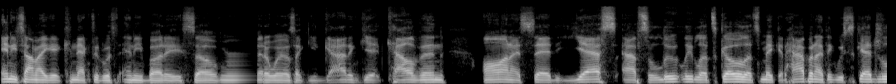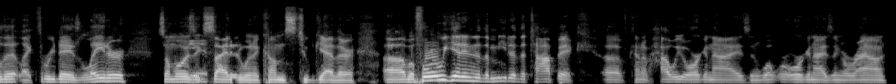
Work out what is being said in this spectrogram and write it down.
anytime I get connected with anybody. So right away, I was like, "You got to get Calvin on. I said, yes, absolutely. Let's go. Let's make it happen. I think we scheduled it like three days later. So I'm always yeah. excited when it comes together. Uh, before we get into the meat of the topic of kind of how we organize and what we're organizing around,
